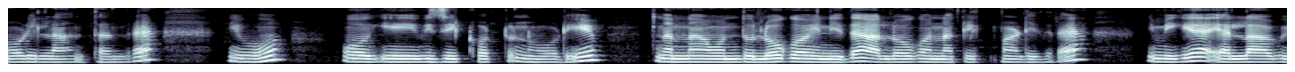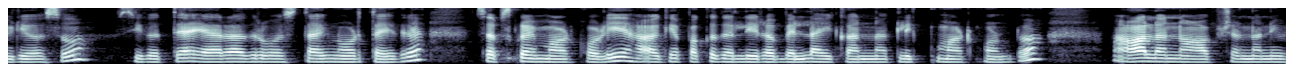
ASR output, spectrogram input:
ನೋಡಿಲ್ಲ ಅಂತಂದರೆ ನೀವು ಹೋಗಿ ವಿಸಿಟ್ ಕೊಟ್ಟು ನೋಡಿ. ನನ್ನ ಒಂದು ಲೋಗೋ ಏನಿದೆ, ಆ ಲೋಗೋನ ಕ್ಲಿಕ್ ಮಾಡಿದರೆ ನಿಮಗೆ ಎಲ್ಲ ವೀಡಿಯೋಸು ಸಿಗುತ್ತೆ. ಯಾರಾದರೂ ಹೊಸ್ದಾಗಿ ಇದ್ದರೆ ಸಬ್ಸ್ಕ್ರೈಬ್ ಮಾಡ್ಕೊಳ್ಳಿ. ಹಾಗೆ ಪಕ್ಕದಲ್ಲಿರೋ ಬೆಲ್ ಐಕಾನ್ನ ಕ್ಲಿಕ್ ಮಾಡಿಕೊಂಡು ಆಲ್ ಅನ್ನೋ ಆಪ್ಷನ್ನ ನೀವು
